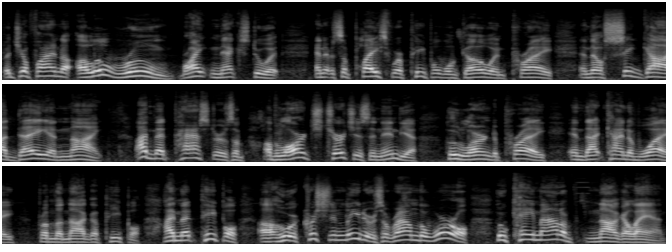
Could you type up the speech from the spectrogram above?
but you'll find a, a little room right next to it. And it's a place where people will go and pray and they'll see God day and night. I've met pastors of, of large churches in India who learned to pray in that kind of way from the Naga people. I met people uh, who are Christian leaders around the world who came out of Nagaland.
